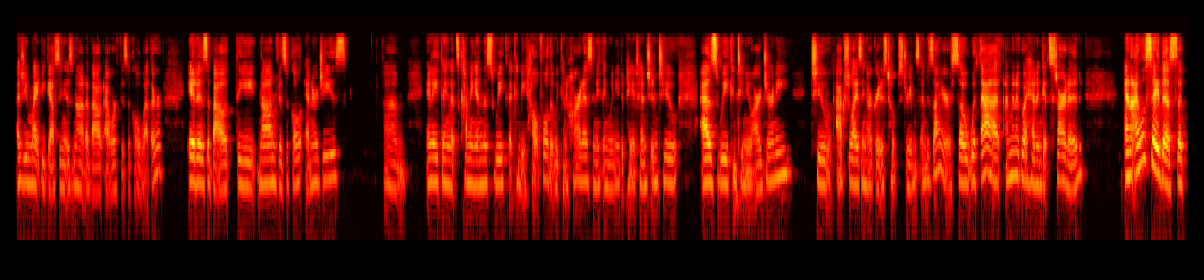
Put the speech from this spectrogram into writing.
as you might be guessing, is not about our physical weather, it is about the non physical energies. Um, anything that's coming in this week that can be helpful, that we can harness, anything we need to pay attention to as we continue our journey to actualizing our greatest hopes, dreams, and desires. So, with that, I'm going to go ahead and get started. And I will say this that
